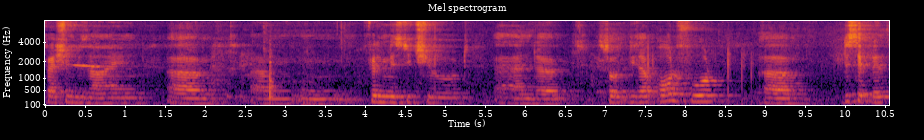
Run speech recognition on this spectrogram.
fashion design, um, um, film institute, and so these are all four disciplines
